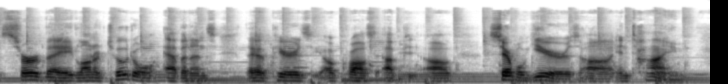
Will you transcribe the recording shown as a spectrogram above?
survey, longitudinal evidence that appears across uh, several years uh, in time.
